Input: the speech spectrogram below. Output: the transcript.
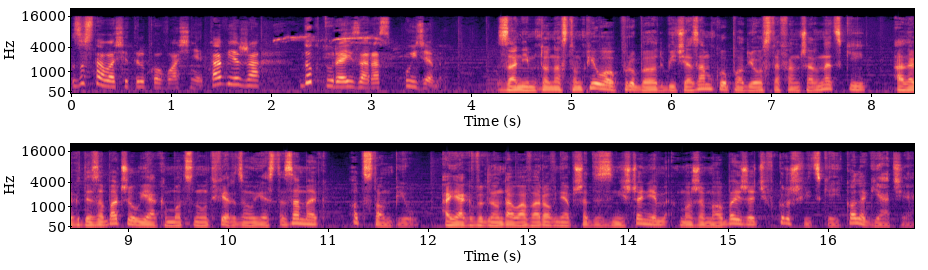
Została się tylko właśnie ta wieża, do której zaraz pójdziemy. Zanim to nastąpiło, próbę odbicia zamku podjął Stefan Czarnecki, ale gdy zobaczył, jak mocną twierdzą jest zamek, odstąpił. A jak wyglądała warownia przed zniszczeniem, możemy obejrzeć w kruszwickiej kolegiacie.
